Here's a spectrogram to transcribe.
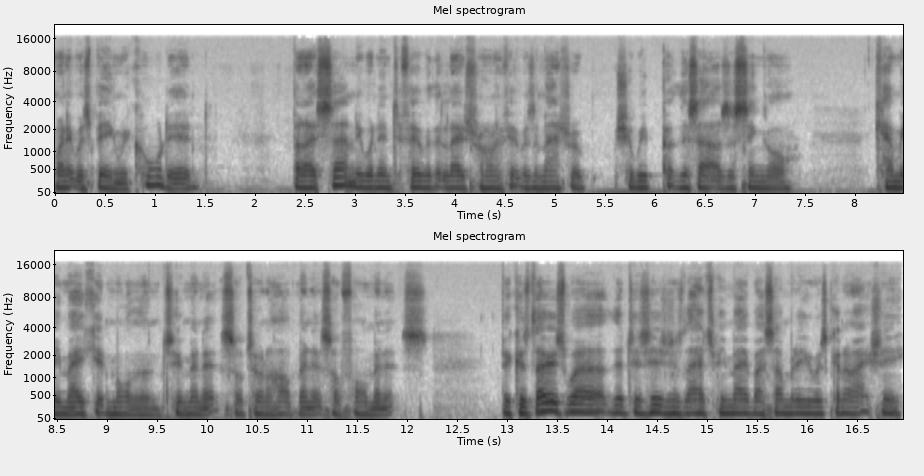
when it was being recorded but I certainly would interfere with it later on if it was a matter of should we put this out as a single? Can we make it more than two minutes or two and a half minutes or four minutes? Because those were the decisions that had to be made by somebody who was going to actually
